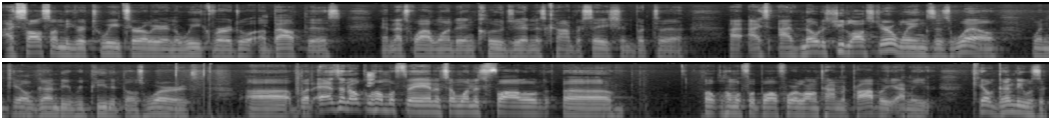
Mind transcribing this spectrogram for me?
I saw some of your tweets earlier in the week, Virgil, about this, and that's why I wanted to include you in this conversation. But I, have noticed you lost your wings as well when Cale Gundy repeated those words. Uh, but as an Oklahoma fan and someone that's followed uh, Oklahoma football for a long time, and probably, I mean, Cale Gundy was a,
